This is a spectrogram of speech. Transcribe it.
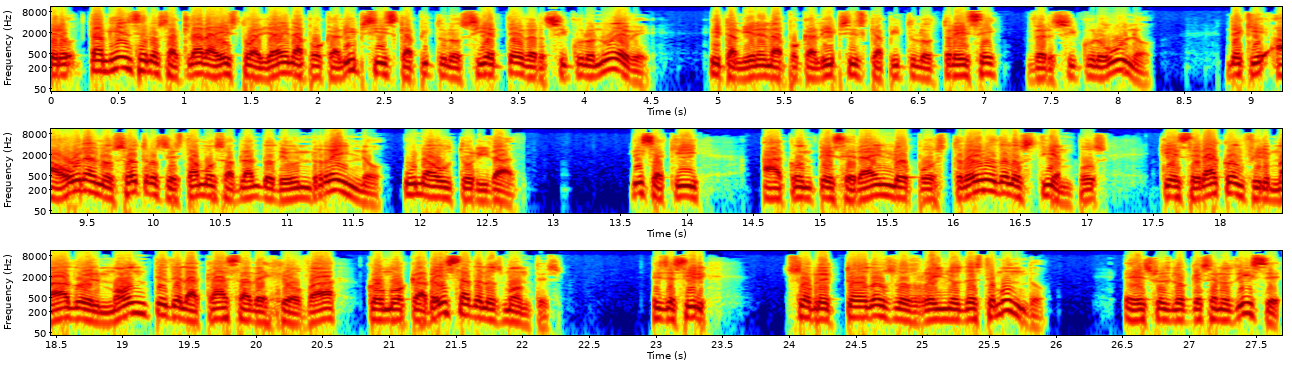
Pero también se nos aclara esto allá en Apocalipsis capítulo 7, versículo 9, y también en Apocalipsis capítulo 13, versículo 1, de que ahora nosotros estamos hablando de un reino, una autoridad. Dice aquí, acontecerá en lo postrero de los tiempos, que será confirmado el monte de la casa de Jehová como cabeza de los montes. Es decir, sobre todos los reinos de este mundo. Eso es lo que se nos dice,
